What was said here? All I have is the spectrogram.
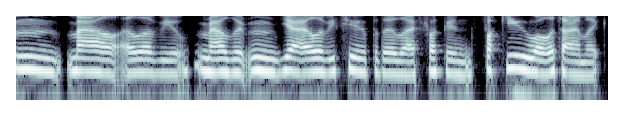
mm, Mal, I love you. Mal's like, mm, yeah, I love you too. But they're like, fucking, fuck you all the time, like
